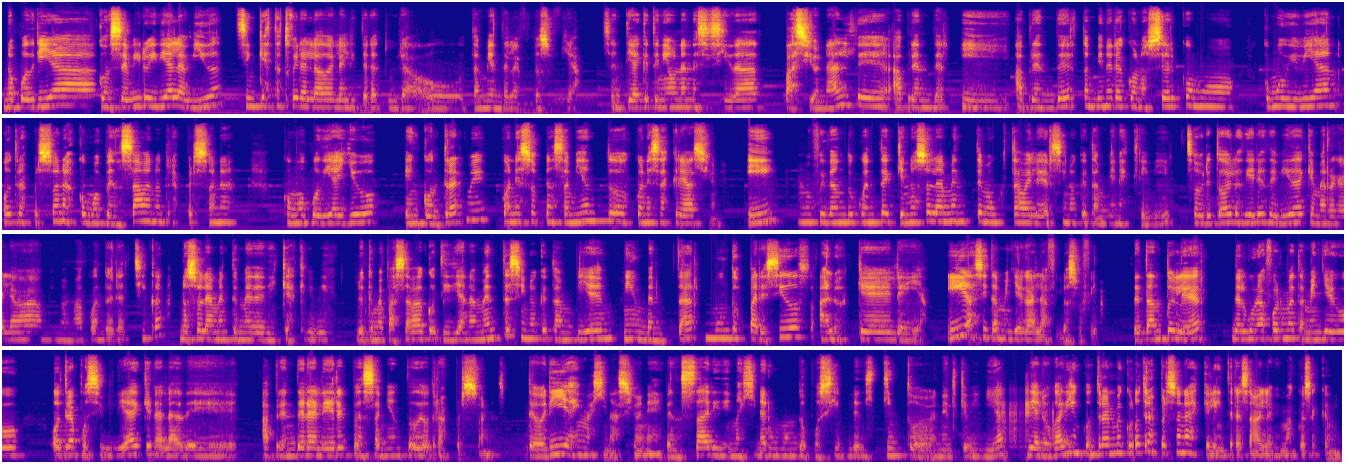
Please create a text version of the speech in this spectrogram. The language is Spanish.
no podría concebir hoy día la vida sin que ésta estuviera al lado de la literatura o también de la filosofía. Sentía que tenía una necesidad pasional de aprender y aprender también era conocer cómo, cómo vivían otras personas, cómo pensaban otras personas, cómo podía yo encontrarme con esos pensamientos, con esas creaciones. Y me fui dando cuenta que no solamente me gustaba leer, sino que también escribir. Sobre todo los diarios de vida que me regalaba mi mamá cuando era chica. No solamente me dediqué a escribir lo que me pasaba cotidianamente, sino que también inventar mundos parecidos a los que leía. Y así también llega la filosofía. De tanto leer, de alguna forma también llegó otra posibilidad que era la de aprender a leer el pensamiento de otras personas teorías, imaginaciones, pensar y de imaginar un mundo posible distinto en el que vivía, dialogar y encontrarme con otras personas que le interesaban las mismas cosas que a mí.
